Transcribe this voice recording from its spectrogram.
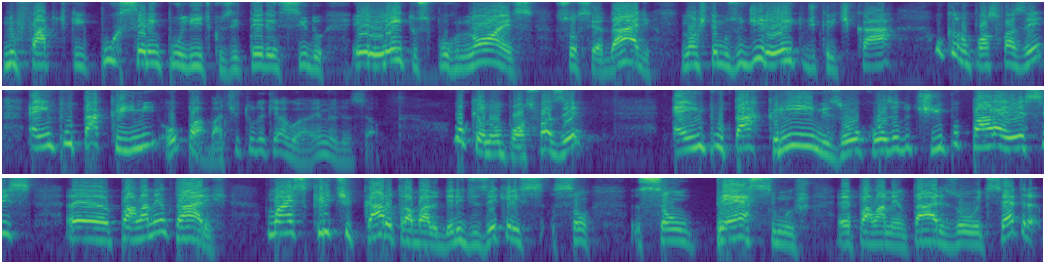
no fato de que, por serem políticos e terem sido eleitos por nós, sociedade, nós temos o direito de criticar. O que eu não posso fazer é imputar crime. Opa, bati tudo aqui agora, hein, meu Deus do céu. O que eu não posso fazer é imputar crimes ou coisa do tipo para esses uh, parlamentares. Mas criticar o trabalho deles, dizer que eles são, são péssimos eh, parlamentares ou etc.,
